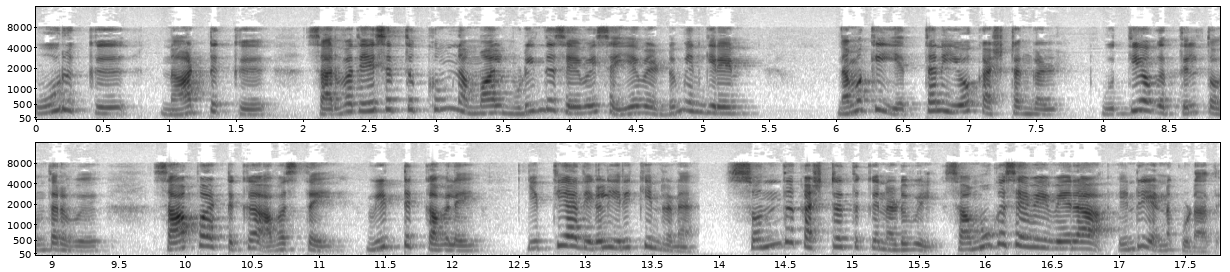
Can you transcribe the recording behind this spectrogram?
ஊருக்கு நாட்டுக்கு சர்வதேசத்துக்கும் நம்மால் முடிந்த சேவை செய்ய வேண்டும் என்கிறேன். நமக்கு எத்தனையோ கஷ்டங்கள் உத்தியோகத்தில் தொந்தரவு சாப்பாட்டுக்கு அவஸ்தை வீட்டுக் கவலை இத்தியாதிகள் இருக்கின்றன. சொந்த கஷ்டத்துக்கு நடுவில் சமூக சேவை வேறா என்று எண்ணக்கூடாது.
